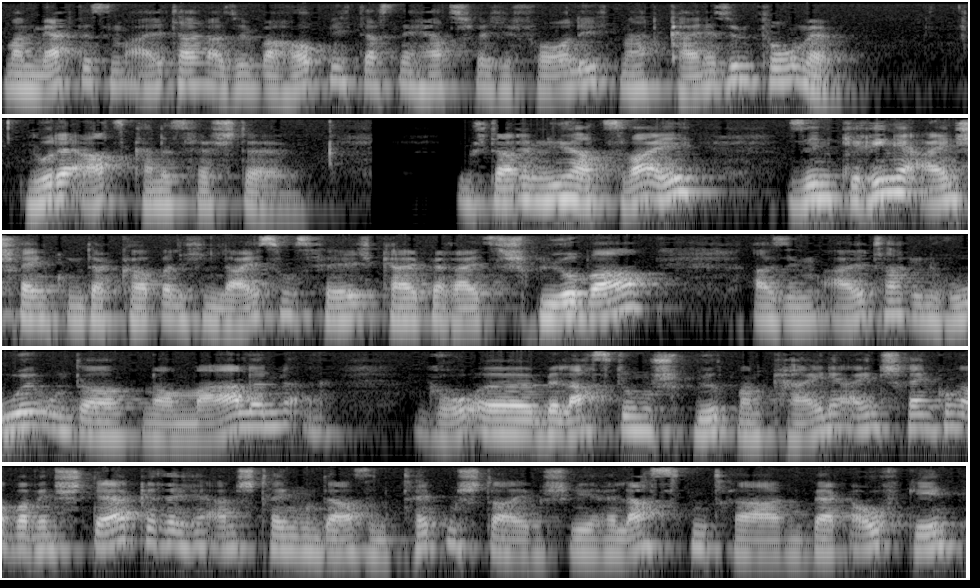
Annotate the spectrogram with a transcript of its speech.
man merkt es im Alltag also überhaupt nicht, dass eine Herzschwäche vorliegt. Man hat keine Symptome. Nur der Arzt kann es feststellen. Im Stadium NYHA 2 sind geringe Einschränkungen der körperlichen Leistungsfähigkeit bereits spürbar. Also im Alltag in Ruhe unter normalen äh, Belastungen spürt man keine Einschränkung, aber wenn stärkere Anstrengungen da sind, Treppensteigen, schwere Lasten tragen, bergauf gehen,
